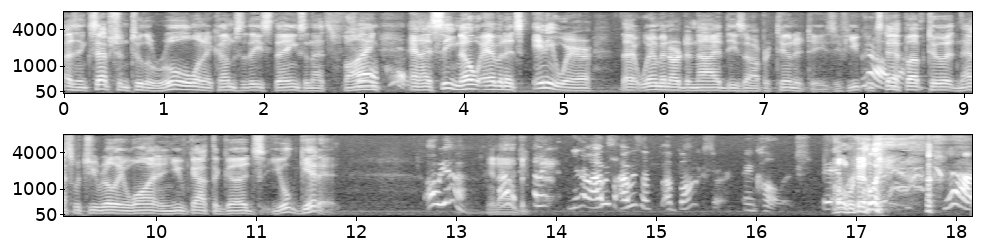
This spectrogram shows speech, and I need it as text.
an exception to the rule when it comes to these things, and that's fine. Sure, and I see no evidence anywhere that women are denied these opportunities. If you can No, step no. up to it, and that's what you really want, and you've got the goods, you'll get it. Yeah. You know, I, but- I mean, you know, I was I was a, a boxer in college. It- Oh, really? yeah,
